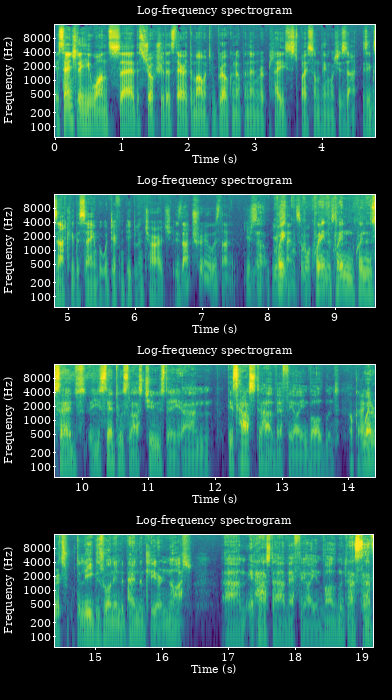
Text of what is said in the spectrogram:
essentially he wants uh, the structure that's there at the moment to be broken up and then replaced by something which is a- is exactly the same but with different people in charge. Is that true? Is that your, sen- your Quinn, sense of what Quinn, Quinn, Quinn has said, he said to us last Tuesday, um, this has to have FAI involvement. Okay. Whether it's the league is run independently or not, um, it has to have FAI involvement. It has to have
